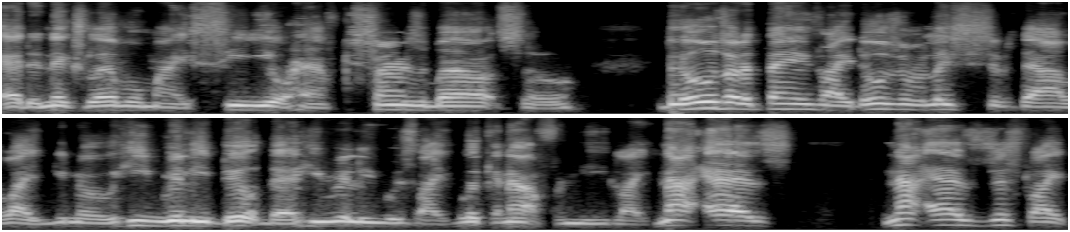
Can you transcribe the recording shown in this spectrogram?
at the next level might see or have concerns about. So those are the things like those are relationships that I like. You know, he really built that. He really was like looking out for me, like not as not as just like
